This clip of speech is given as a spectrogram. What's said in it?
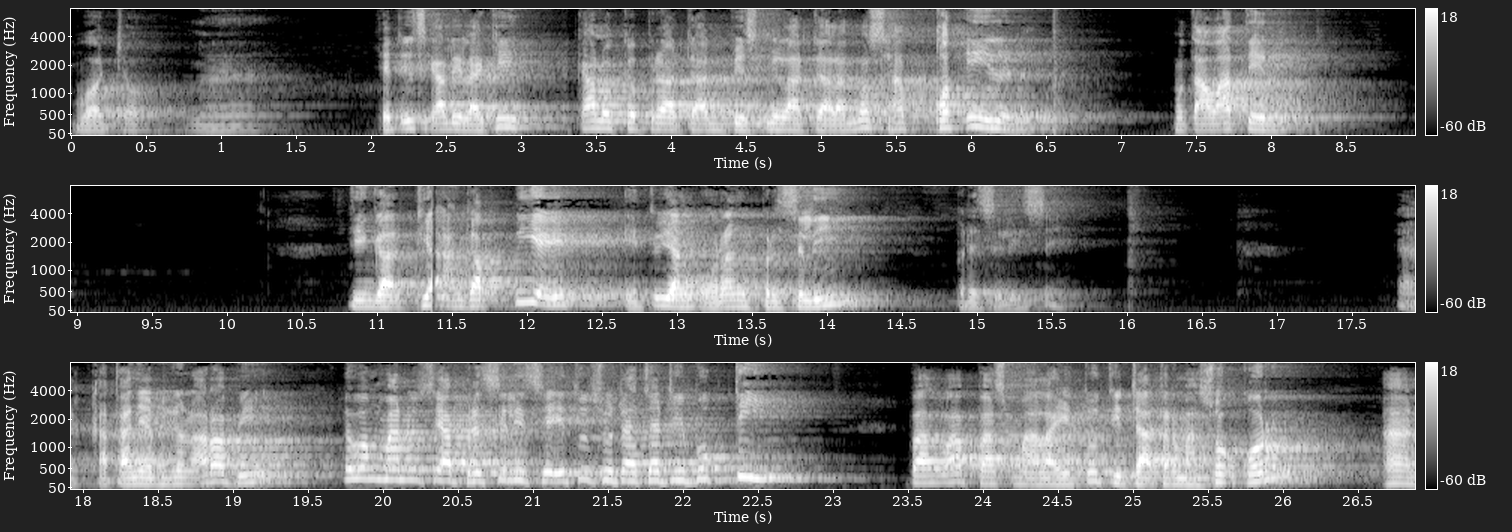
Nah, jadi sekali lagi kalau keberadaan Bismillah dalam mushaf qot'il, mutawatir. Tinggal dia anggap piye itu yang orang berseli berselisih. Ya, katanya Ibnul Arabi, uang manusia berselisih itu sudah jadi bukti bahwa basmalah itu tidak termasuk Qur'an Quran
